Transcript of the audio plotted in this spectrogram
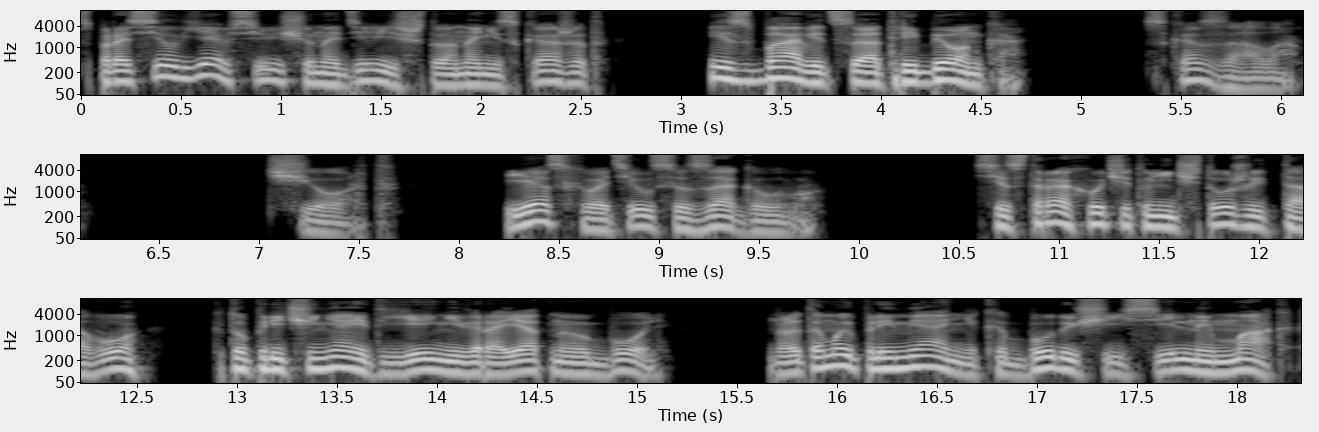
Спросил я, все еще надеясь, что она не скажет «избавиться от ребенка». Сказала. Черт. Я схватился за голову. Сестра хочет уничтожить того, кто причиняет ей невероятную боль. Но это мой племянник и будущий сильный маг.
